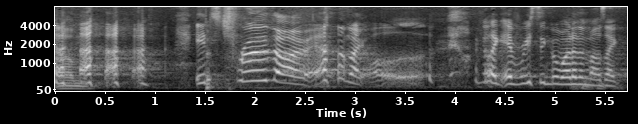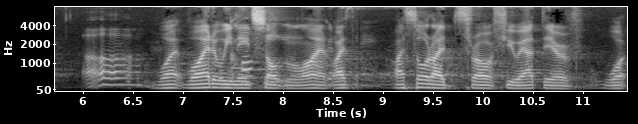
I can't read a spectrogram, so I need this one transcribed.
Um, it's true, though. I'm like, oh. I feel like every single one of them, I was like, oh. Why, why do we coffee, need salt and light? I, I thought I'd throw a few out there of what,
